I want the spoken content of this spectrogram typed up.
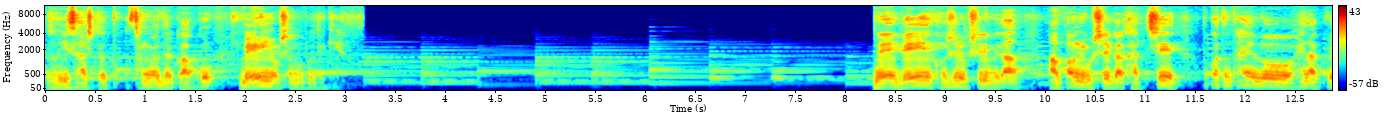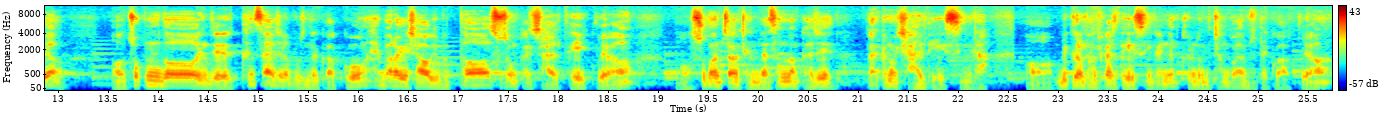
그래서 이사하실 때 참고하면 될것 같고, 메인 욕실 한번 보여드릴게요. 네, 메인 거실 욕실입니다. 안방 욕실과 같이 똑같은 타일로 해놨고요. 어, 조금 더 이제 큰 사이즈라 보시면 될 것 같고 해바라기 샤워기부터 수전까지 잘 돼 있고요. 어, 수건장, 젠단, 선반까지 깔끔하게 잘돼 있습니다. 어, 미끄럼 방지까지 돼 있으니까요. 그런 정도 참고하시면 될 것 같고요.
